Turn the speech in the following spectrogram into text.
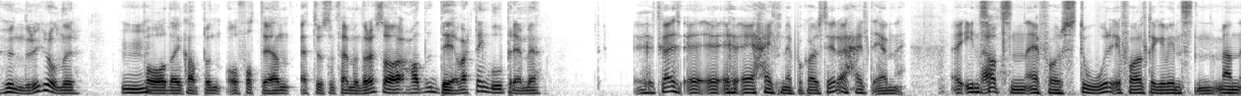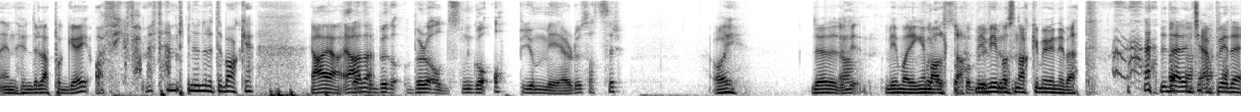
100 kroner Mm. på den kampen og fått igjen 1500, så hadde det vært en god premie. Hva, Jeg, jeg, er helt med på hva du sier, jeg er helt enig. Innsatsen Innsatsen er for stor i forhold til gevinsten, men en hundrelapp på gøy Å, fikk faen meg 1500 tilbake! Ja, ja, ja Så burde, burde oddsen gå opp jo mer du satser. Oi. Du, Ja. vi, vi må ringe Malta. Vi, vi må snakke med Unibet. det der er en kjempeidé.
